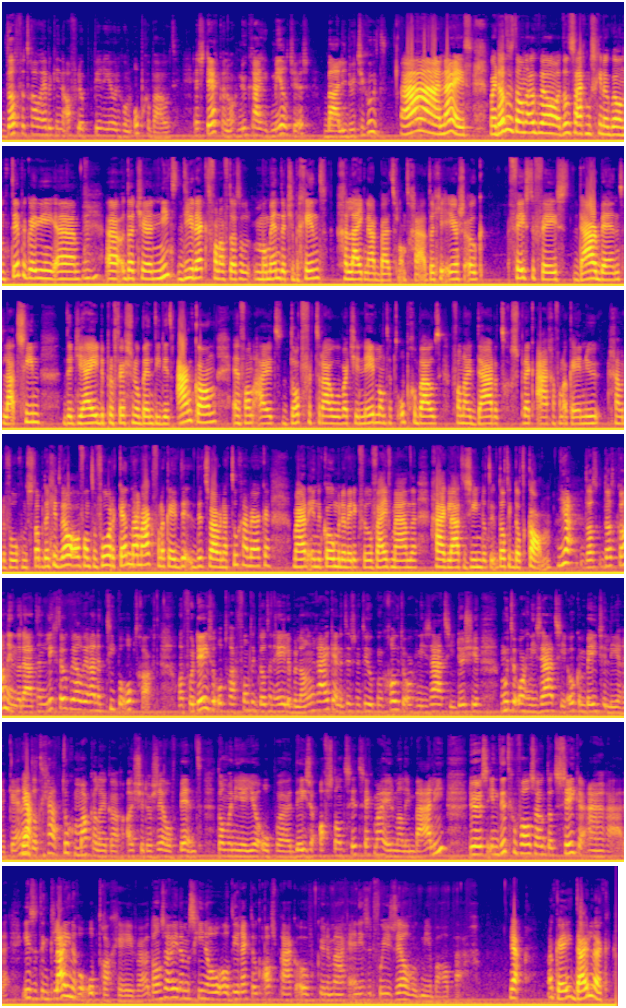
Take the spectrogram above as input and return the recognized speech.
dat vertrouwen heb ik in de afgelopen periode gewoon opgebouwd. En sterker nog, nu krijg ik mailtjes. Bali doet je goed. Ah, nice. Maar dat is dan ook wel, dat is eigenlijk misschien ook wel een tip. Ik weet niet, uh, mm-hmm. uh, dat je niet direct vanaf dat moment dat je begint gelijk naar het buitenland gaat. Dat je eerst ook face-to-face daar bent. Laat zien dat jij de professional bent die dit aan kan. En vanuit dat vertrouwen wat je in Nederland hebt opgebouwd, vanuit daar het gesprek aangaan van oké, okay, nu gaan we de volgende stap. Dat je het wel al van tevoren kenbaar ja. maakt van oké, okay, dit, dit, is waar we naartoe gaan werken. Maar in de komende, weet ik veel, vijf maanden ga ik laten zien dat ik dat, ik dat kan. Ja, dat, dat kan inderdaad. En het ligt ook wel weer aan het type opdracht. Want voor deze opdracht vond ik dat een hele belangrijke. En het is natuurlijk een grote organisatie. Dus je moet de organisatie ook een beetje leren kennen. Ja. Dat gaat toch makkelijker als je er zelf bent dan wanneer je op uh, deze afstand zit, zeg maar, helemaal in Bali. Dus in dit geval zou ik dat zeker aanraden. Is het een kleinere opdrachtgever, dan zou je daar misschien al, al direct ook afspraken over kunnen maken en is het voor jezelf ook meer behapbaar. Ja, oké, okay, duidelijk.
